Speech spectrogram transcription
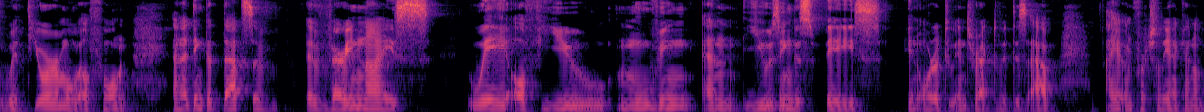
with your mobile phone and I think that that's a, a very nice way of you moving and using the space in order to interact with this app. I unfortunately I cannot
